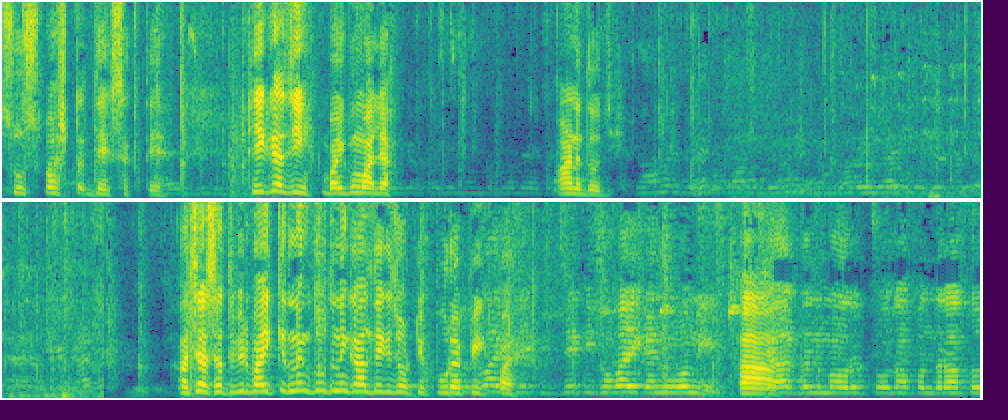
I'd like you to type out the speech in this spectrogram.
सुस्पष्ट देख सकते हैं। ठीक है जी भाई घुमा लिया। आने दो जी। अच्छा सतवीर भाई कितना दूध निकाल देगी जोटी पूरे पीक पर? ही हाँ। चार दिन में और चौदह पंद्रह तो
